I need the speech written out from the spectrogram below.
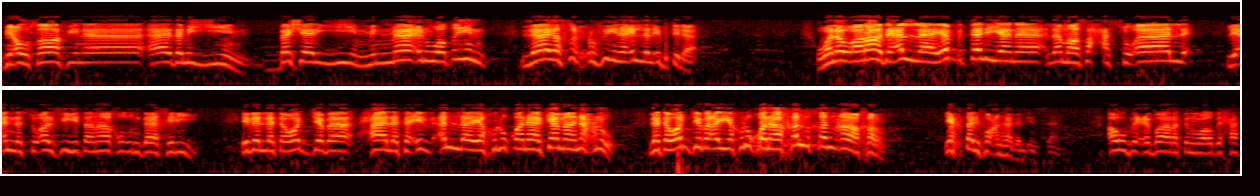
بأوصافنا آدميين بشريين من ماء وطين لا يصح فينا إلا الابتلاء. ولو أراد ألا يبتلينا لما صح السؤال لأن السؤال فيه تناقض داخلي. إذا لتوجب حالة إذ ألا يخلقنا كما نحن لتوجب أن يخلقنا خلقا آخر. يختلف عن هذا الإنسان. أو بعبارة واضحة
